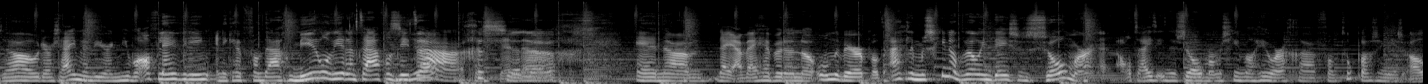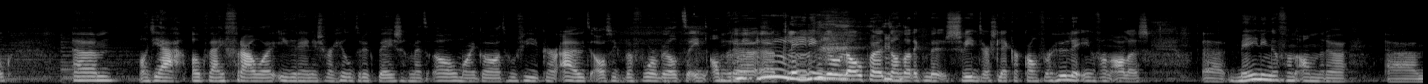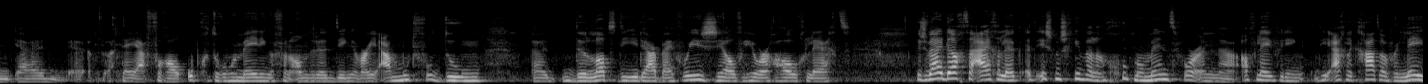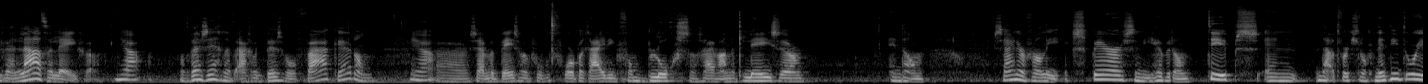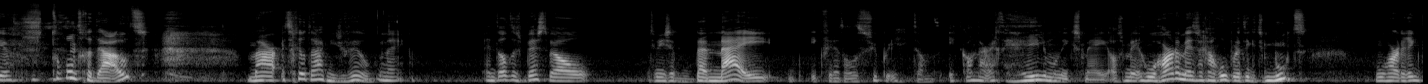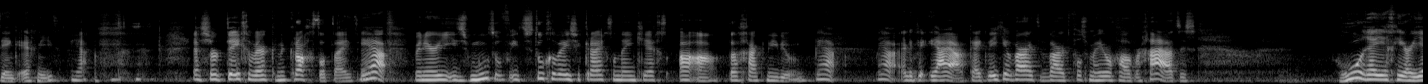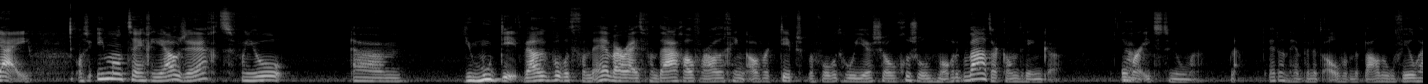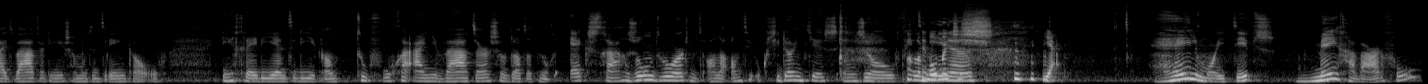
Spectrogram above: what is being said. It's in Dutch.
Zo, daar zijn we weer. Een nieuwe aflevering. En ik heb vandaag Merel weer aan tafel zitten. Ja, gezellig. En ehm, nou ja, wij hebben een eh, onderwerp wat eigenlijk misschien ook wel in deze zomer, eh, altijd in de zomer, misschien wel heel erg eh, van toepassing is ook. Ehm, want ja, ook wij vrouwen, iedereen is weer heel druk bezig met, oh my god, hoe zie ik eruit als ik bijvoorbeeld in andere eh, kleding wil lopen dan dat ik me zwinters lekker kan verhullen in van alles. Meningen van anderen, ehm, eh, nou ja, vooral opgedrongen meningen van anderen, dingen waar je aan moet voldoen. Eh, de lat die je daarbij voor jezelf heel erg hoog legt. Dus wij dachten eigenlijk, het is misschien wel een goed moment voor een eh, aflevering die eigenlijk gaat over leven en laten leven. Ja, Want wij zeggen het eigenlijk best wel vaak. Hè? Dan ja. zijn we bezig met bijvoorbeeld voorbereiding van blogs. Dan zijn we aan het lezen. En dan zijn er van die experts en die hebben dan tips. En nou, het wordt je nog net niet door je strot gedouwd. Maar het scheelt eigenlijk niet zoveel. nee. En dat is best wel, tenminste bij mij, ik vind het altijd super irritant. Ik kan daar echt helemaal niks mee. Als me- hoe harder mensen gaan roepen dat ik iets moet, hoe harder ik denk echt niet. Ja. een soort tegenwerkende kracht altijd. Hè? Ja, Wanneer je iets moet of iets toegewezen krijgt, dan denk je echt, ah, ah dat ga ik niet doen. Ja, ja. En ik, ja, ja, kijk, weet je waar het, waar het volgens mij heel erg over gaat? Is hoe reageer jij als iemand tegen jou zegt van joh, ehm, je moet dit. Bijvoorbeeld van, hè, waar wij het vandaag over hadden, ging over tips bijvoorbeeld hoe je zo gezond mogelijk water kan drinken. Om Ja. maar iets te noemen. Nou, hè, dan hebben we het over een bepaalde hoeveelheid water die je zou moeten drinken. Of ingrediënten die je kan toevoegen aan je water, zodat het nog extra gezond wordt met alle antioxidantjes en zo. Alle Vitamines. bommetjes. Ja, hele mooie tips. Mega waardevol.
